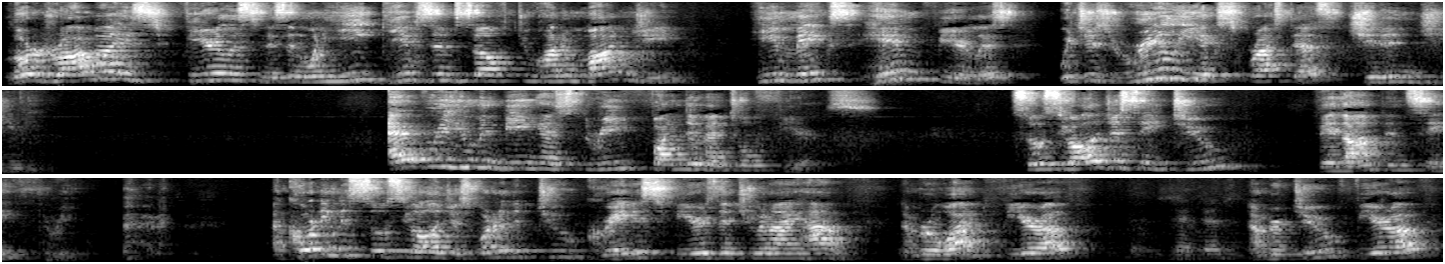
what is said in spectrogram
Lord Rama is fearlessness, and when he gives himself to Hanumanji, he makes him fearless, which is really expressed as Chiranjeevi. Every human being has three fundamental fears. Sociologists say two, Vedantins say three. According to sociologists, what are the two greatest fears that you and I have? Number one, fear of? Number two, fear of?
